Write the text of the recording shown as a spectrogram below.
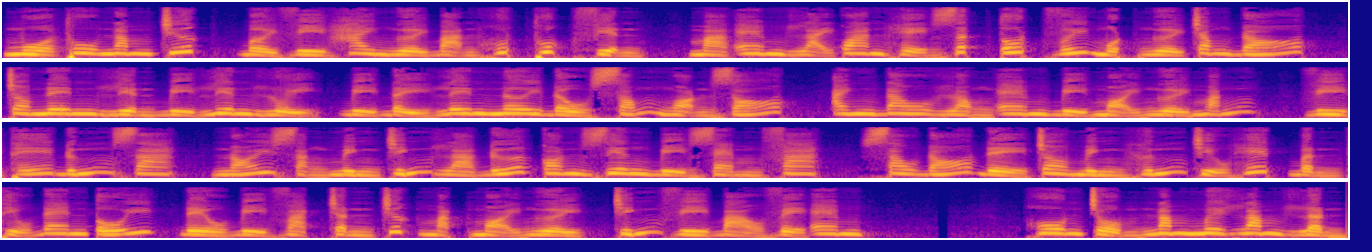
Mùa thu năm trước, bởi vì hai người bạn hút thuốc phiện, mà em lại quan hệ rất tốt với một người trong đó, cho nên liền bị liên lụy, bị đẩy lên nơi đầu sóng ngọn gió. Anh đau lòng em bị mọi người mắng, vì thế đứng ra, nói rằng mình chính là đứa con riêng bị dèm pha, sau đó để cho mình hứng chịu hết bẩn thỉu đen tối, đều bị vạch trần trước mặt mọi người, chính vì bảo vệ em. Hôn trổm 55 lần.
